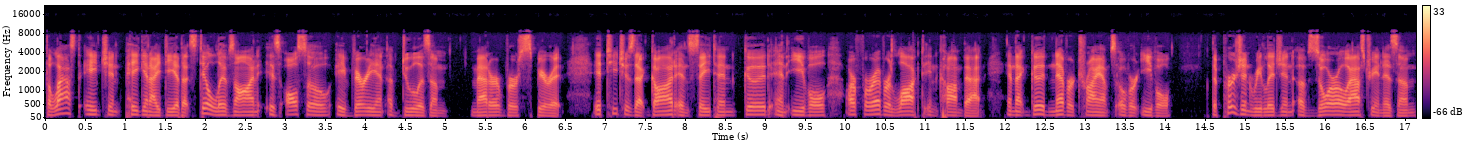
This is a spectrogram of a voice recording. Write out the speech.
The last ancient pagan idea that still lives on is also a variant of dualism, matter versus spirit. It teaches that God and Satan, good and evil, are forever locked in combat, and that good never triumphs over evil. The Persian religion of Zoroastrianism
